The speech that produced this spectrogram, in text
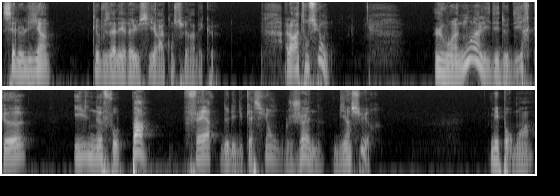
c'est le lien que vous allez réussir à construire avec eux. Alors attention, loin de moi l'idée de dire que il ne faut pas faire de l'éducation jeune, bien sûr. Mais pour moi,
